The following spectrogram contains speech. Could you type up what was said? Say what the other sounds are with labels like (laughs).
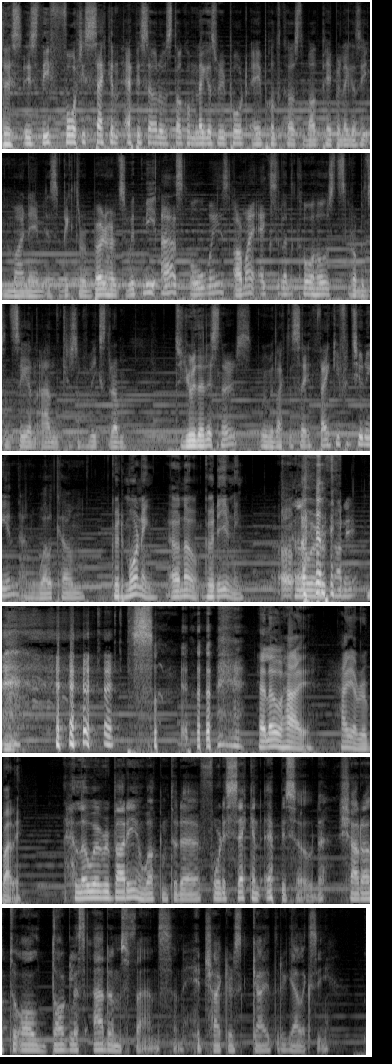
This is the 42nd episode of Stockholm Legacy Report, a podcast about paper legacy. My name is Victor Bernhards. With me, as always, are my excellent co hosts Robinson Sen and Christopher Wikström. To you, the listeners, we would like to say thank you for tuning in and welcome. Good morning. Oh no, good evening. Oh. Hello, (laughs) everybody. (laughs) (laughs) hello, hi. Hi, everybody. Hello, everybody, and welcome to the 42nd episode. Shout out to all Douglas Adams fans and Hitchhiker's Guide to the Galaxy.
